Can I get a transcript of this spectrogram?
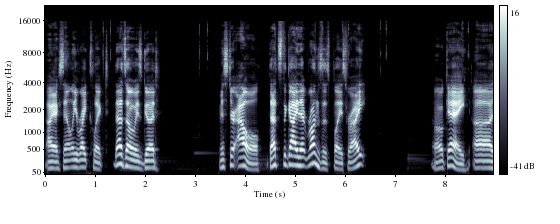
I accidentally right-clicked. That's always good. Mr. Owl. That's the guy that runs this place, right? Okay. Uh.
